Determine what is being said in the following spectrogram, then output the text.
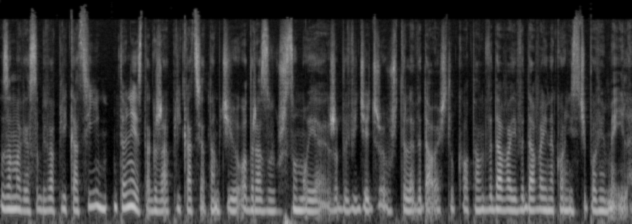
zamawia sobie w aplikacji. To nie jest tak, że aplikacja tam ci od razu już sumuje, żeby widzieć, że już tyle wydałeś, tylko tam wydawaj, wydawaj, na koniec ci powiemy ile.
